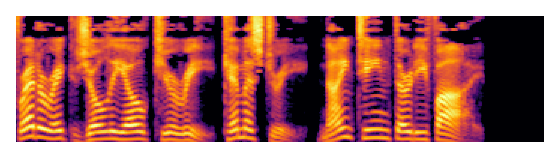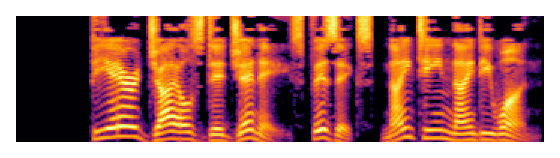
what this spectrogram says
Frédéric Joliot-Curie Chemistry, 1935 Pierre Gilles de Gennes Physics, 1991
